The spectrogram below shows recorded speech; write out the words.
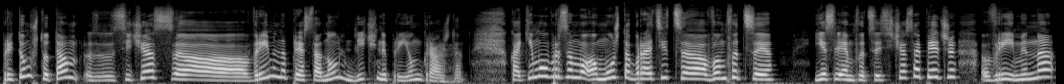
при том, что там э, сейчас э, временно приостановлен личный прием граждан. Mm-hmm. Каким образом э, может обратиться в МФЦ? Если МФЦ сейчас, опять же, временно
